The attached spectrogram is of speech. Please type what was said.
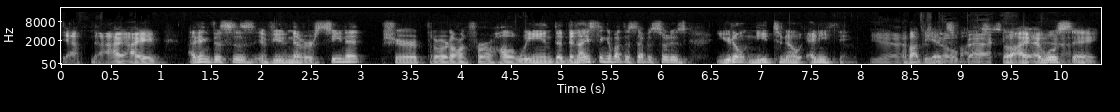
yeah, no, I, I I think this is if you've never seen it, sure, throw it on for Halloween. The the nice thing about this episode is you don't need to know anything yeah, about the X no Files. back- so I, I yeah. will say,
